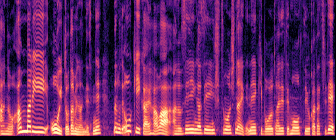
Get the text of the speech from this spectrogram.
あのあんまり多いとダメなんですねなので大きい会派はあの全員が全員質問しないでね希望が出てもっていう形で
